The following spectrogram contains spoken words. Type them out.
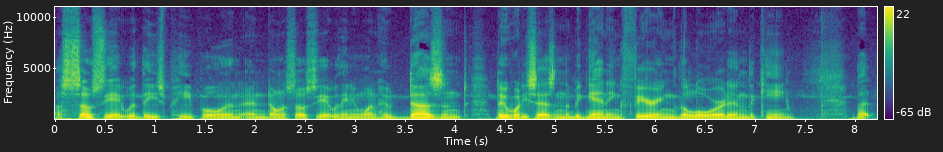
associate with these people and, and don't associate with anyone who doesn't do what he says in the beginning, fearing the Lord and the King. But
